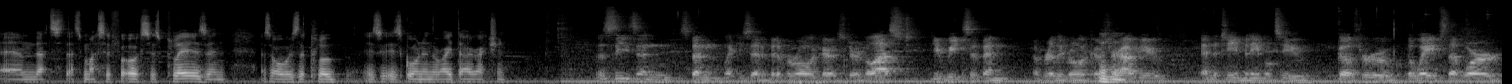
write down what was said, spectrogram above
Um, that's that's massive for us as players, and as always, the club is, is going in the right direction. This season's been, like you said, a bit of a roller coaster. The last few weeks have been a really roller coaster. Mm-hmm. How have you and the team been able to go through the waves that were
